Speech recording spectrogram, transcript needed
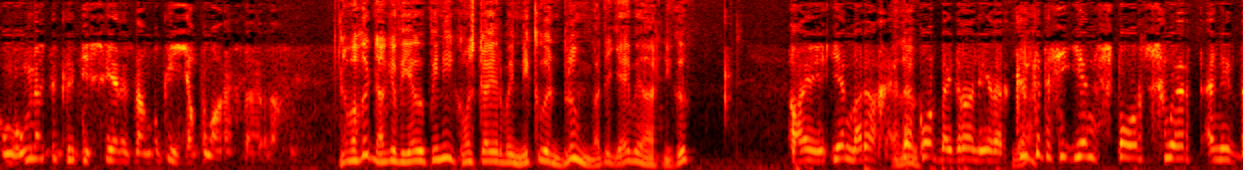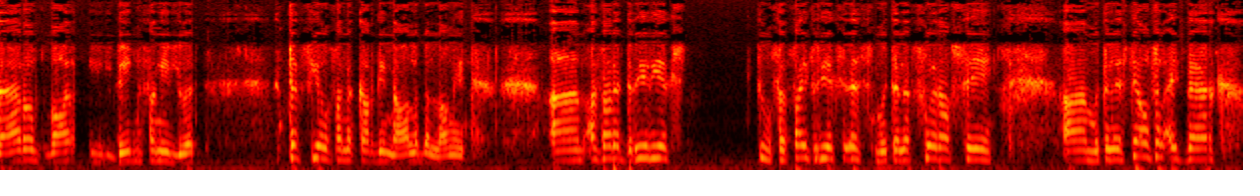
om hom nou te kritiseer is dan ook nie heeltemal regverdig nie. Nou maar goed, dankie vir jou opinie. Kom ons kuier by Nico en Bloem. Wat het jy by hart Nico? Ai, een middag. Ek wil kort bydra lewer. Ja. Cricket is die een sportsoort in die wêreld waar die wen van die lood te veel van 'n kardinale belang het. Ehm um, as daar 'n 3 reeks toe vir 5 reeks is, moet hulle vooraf sê uh moet hulle stelsel uitwerk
